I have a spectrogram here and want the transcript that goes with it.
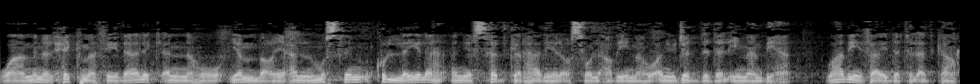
ومن الحكمة في ذلك أنه ينبغي على المسلم كل ليلة أن يستذكر هذه الأصول العظيمة وأن يجدد الإيمان بها. وهذه فائدة الأذكار.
